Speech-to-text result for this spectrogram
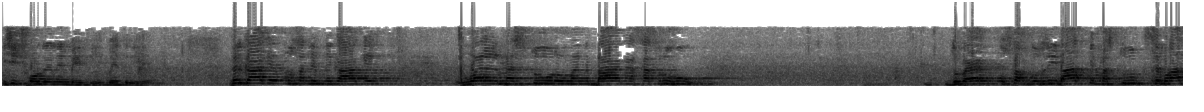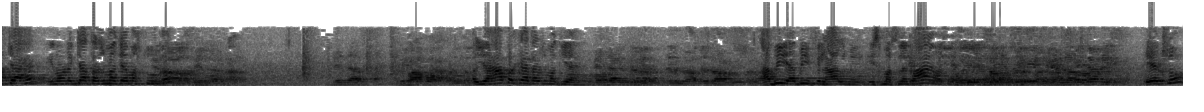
اسی چھوڑ دینے میں بہتری ہے۔ پھر کہا کہ مصنف نے کہا کہ ول مستور من بان سترہ دوپہر، اس وقت گزری بات کہ مستور سے مراد کیا ہے؟ انہوں نے کیا ترجمہ کیا مستور کا؟ یہاں پر کیا ترجمہ کیا ہے؟ ابھی ابھی فی الحال میں اس مسئلے کہاں ہے۔ ایک سو؟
